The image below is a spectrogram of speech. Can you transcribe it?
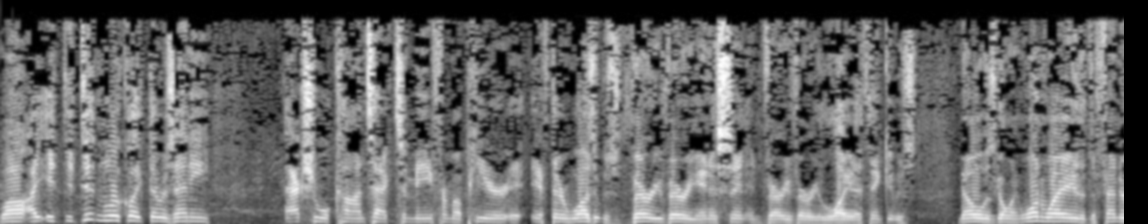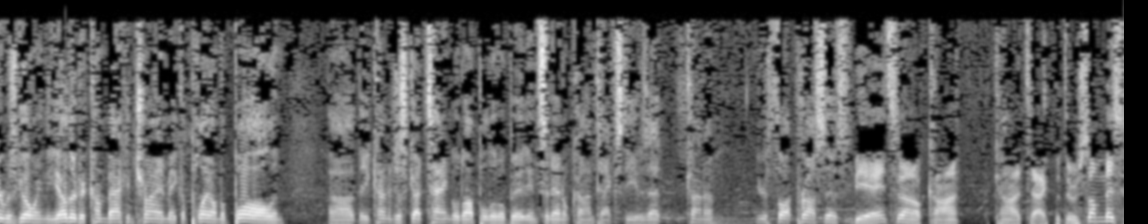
Well, I, it, it didn't look like there was any actual contact to me from up here. If there was, it was very, very innocent and very, very light. I think it was Noah was going one way, the defender was going the other to come back and try and make a play on the ball, and uh, they kind of just got tangled up a little bit. Incidental contact, Steve. Is that kind of your thought process? Yeah, incidental con- contact, but there was some miss.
